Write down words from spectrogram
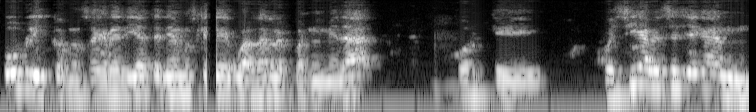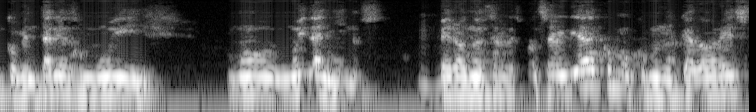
público nos agredía teníamos que guardar la ecuanimidad porque pues sí a veces llegan comentarios muy muy, muy dañinos pero nuestra responsabilidad como comunicadores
